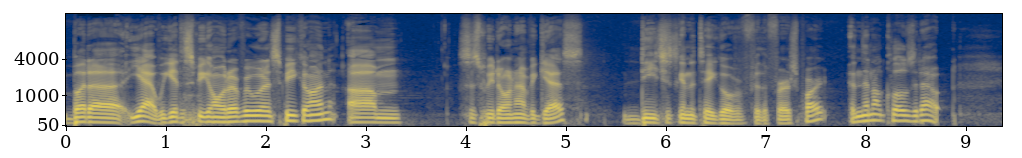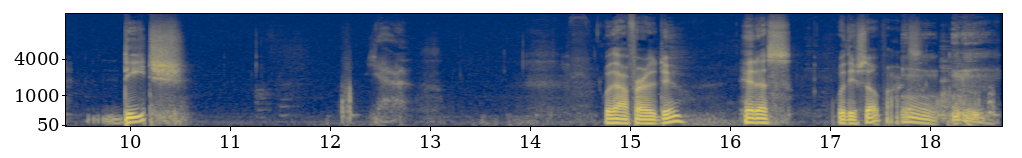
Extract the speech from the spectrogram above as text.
but uh, yeah, we get to speak on whatever we want to speak on. Um, since we don't have a guest, Deech is going to take over for the first part, and then I'll close it out. Deech. Without further ado, hit us with your soapbox.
